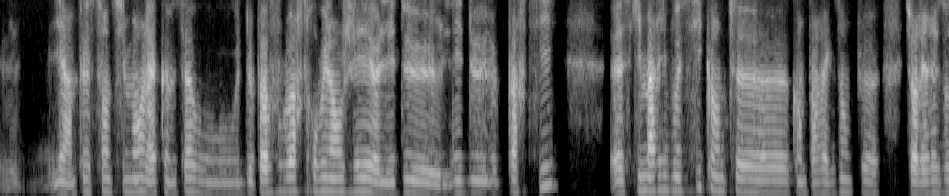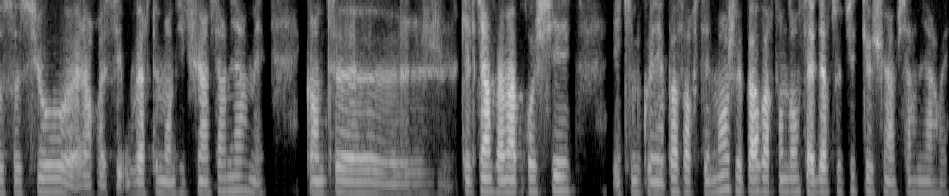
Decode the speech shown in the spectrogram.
il y a un peu ce sentiment là comme ça ou de pas vouloir trop mélanger les deux, les deux parties. ce qui m'arrive aussi quand, quand, par exemple, sur les réseaux sociaux, alors c'est ouvertement dit que je suis infirmière, mais quand quelqu'un va m'approcher et qui ne me connaît pas forcément, je ne vais pas avoir tendance à dire tout de suite que je suis infirmière. Ouais.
